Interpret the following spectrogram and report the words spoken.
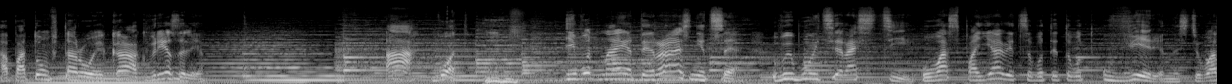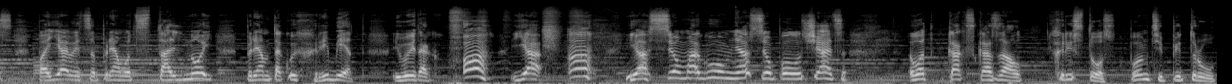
А потом второе. Как врезали? А, вот. И вот на этой разнице вы будете расти, у вас появится вот эта вот уверенность, у вас появится прям вот стальной, прям такой хребет, и вы так, о, я, о, я все могу, у меня все получается. Вот как сказал Христос, помните Петру,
